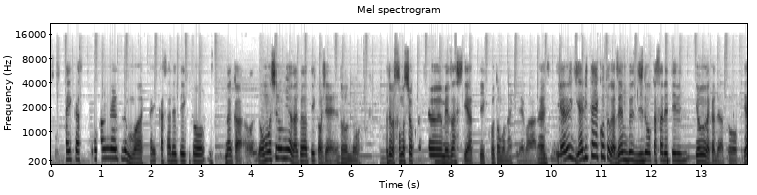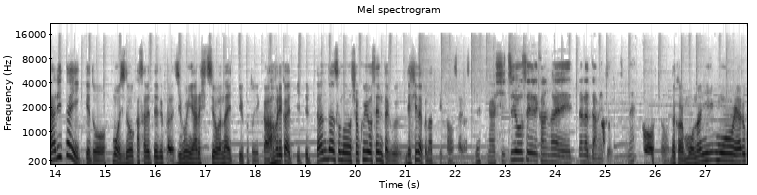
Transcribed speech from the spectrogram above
そう機械化、そう考えるとでもまあ、機械化されていくと、なんか、面白みはなくなっていくかもしれないね、どんどん。例えばその職種目指してやっていくこともなければ、だからやる、やりたいことが全部自動化されている世の中だと、やりたいけど、もう自動化されてるから自分やる必要がないっていうことにか溢れ返っていって、だんだんその職業選択できなくなっていく可能性ありますよね。だから必要性で考えたらダメってことですよね。そうそう。だからもう何もやる、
